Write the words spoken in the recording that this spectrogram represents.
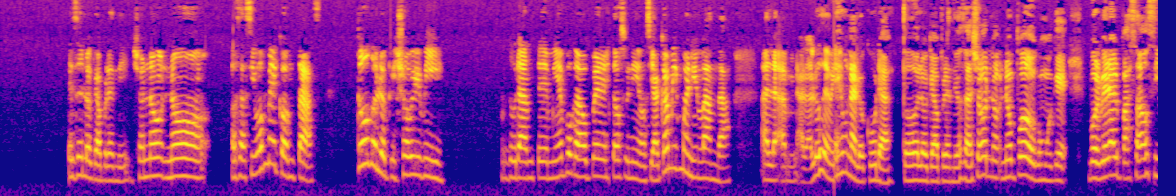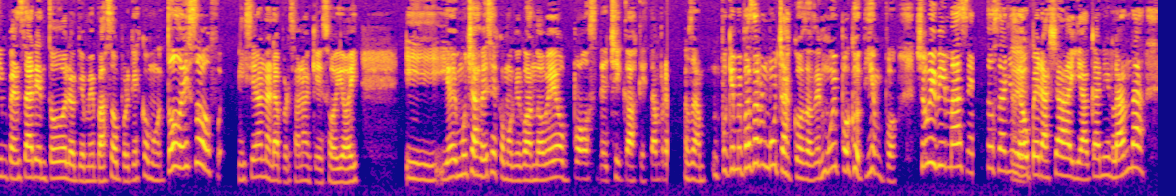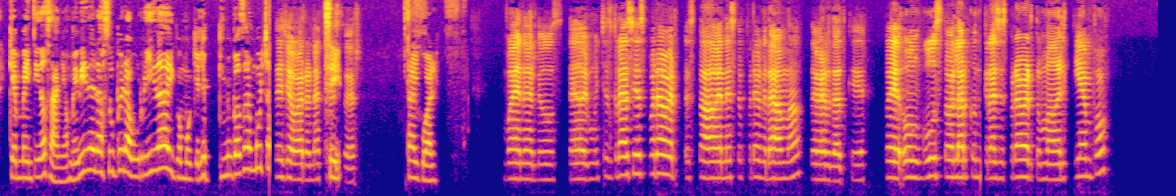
Eso es lo que aprendí. Yo no, no, o sea, si vos me contás todo lo que yo viví durante mi época de en Estados Unidos y acá mismo en Irlanda, a la, a la luz de mi... Es una locura todo lo que aprendí. O sea, yo no, no puedo como que volver al pasado sin pensar en todo lo que me pasó, porque es como todo eso me hicieron a la persona que soy hoy. Y, y hoy muchas veces como que cuando veo posts de chicas que están o sea, porque me pasaron muchas cosas en muy poco tiempo. Yo viví más en estos años de ópera allá y acá en Irlanda que en 22 años. Mi vida era súper aburrida y como que le, me pasaron muchas... Te llevaron a crecer. Sí, tal cual. Bueno, Luz, te doy muchas gracias por haber estado en este programa. De verdad que fue un gusto hablar con... Gracias por haber tomado el tiempo.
